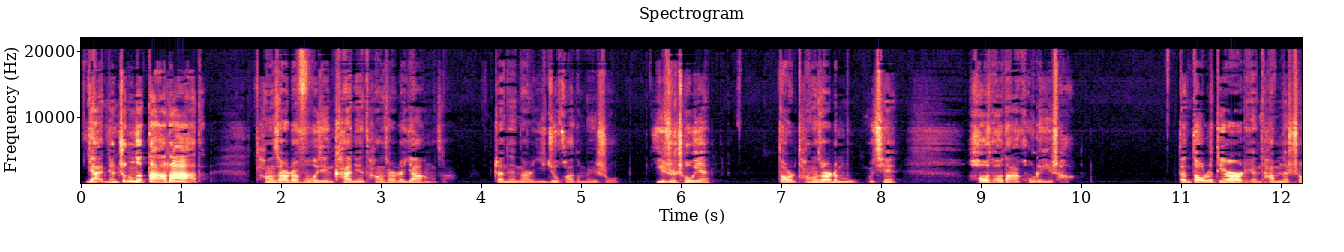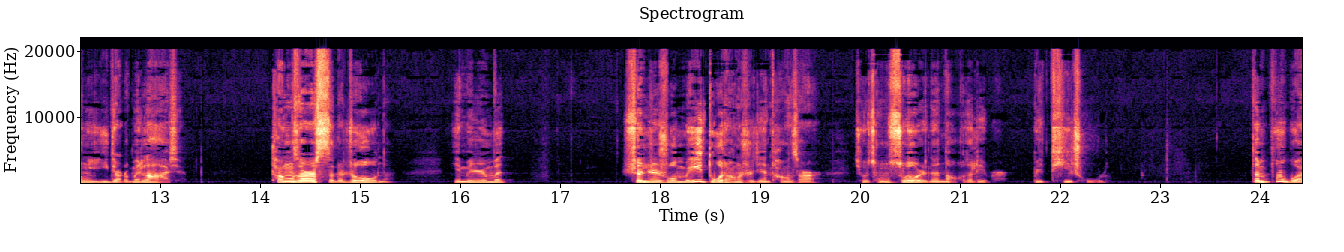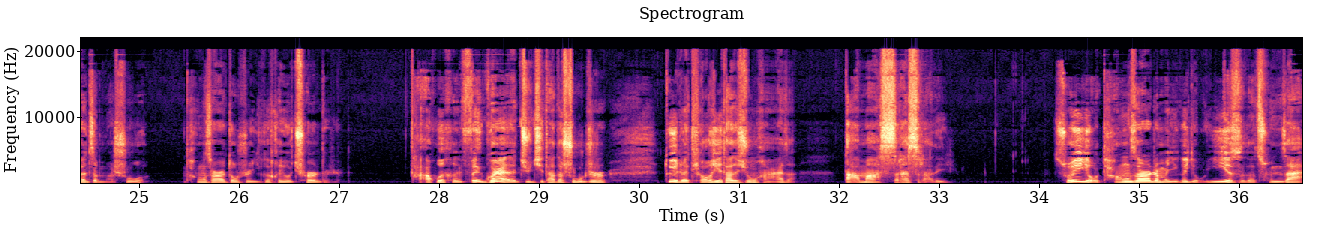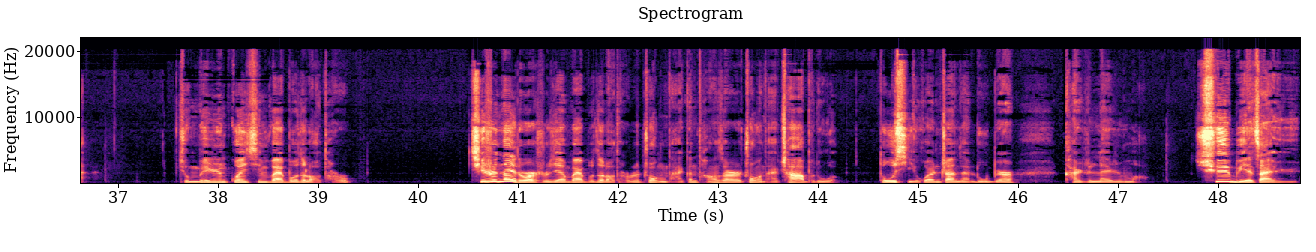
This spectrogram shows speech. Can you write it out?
眼睛睁得大大的。唐三的父亲看见唐三的样子，站在那儿一句话都没说，一直抽烟。倒是唐三的母亲嚎啕大哭了一场。但到了第二天，他们的生意一点都没落下。唐三儿死了之后呢，也没人问。甚至说没多长时间，唐三儿就从所有人的脑子里边被剔除了。但不管怎么说，唐三儿都是一个很有趣儿的人，他会很飞快的举起他的树枝，对着调戏他的熊孩子大骂死啦死啦的。所以有唐三儿这么一个有意思的存在，就没人关心歪脖子老头。其实那段时间，歪脖子老头的状态跟唐三的状态差不多，都喜欢站在路边看人来人往。区别在于，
